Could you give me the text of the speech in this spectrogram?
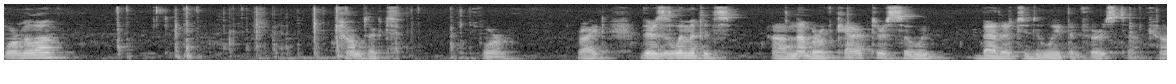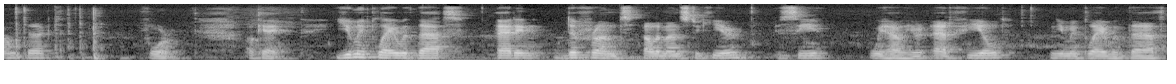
formula contact form right? There's a limited uh, number of characters so we better to delete them first. So contact form. Okay you may play with that adding different elements to here. You see we have here add field. And you may play with that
